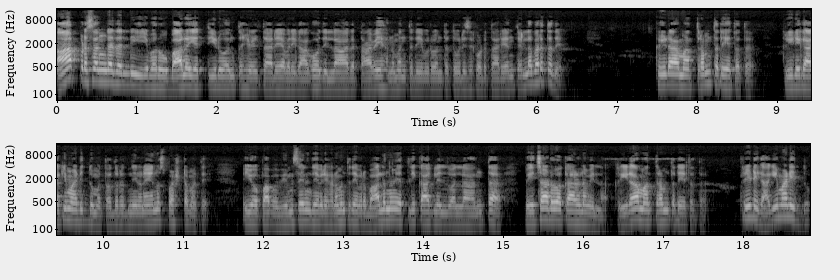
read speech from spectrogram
ಆ ಪ್ರಸಂಗದಲ್ಲಿ ಇವರು ಬಾಲ ಎತ್ತಿಡು ಅಂತ ಹೇಳ್ತಾರೆ, ಅವರಿಗೆ ಆಗೋದಿಲ್ಲ, ಆಗ ತಾವೇ ಹನುಮಂತ ದೇವರು ಅಂತ ತೋರಿಸಿಕೊಡ್ತಾರೆ ಅಂತೆಲ್ಲ ಬರ್ತದೆ. ಕ್ರೀಡಾ ಮಾತ್ರಂ ತದೇತತ. ಕ್ರೀಡೆಗಾಗಿ ಮಾಡಿದ್ದು ಮತ್ತು ಅದರ ನಿರ್ಣಯನೂ ಸ್ಪಷ್ಟ ಮತ್ತೆ, ಅಯ್ಯೋ ಪಾಪ ಭೀಮಸೇನ ದೇವರಿಗೆ ಹನುಮಂತ ದೇವರ ಬಾಲನೂ ಎತ್ತಲಿಕ್ಕಾಗಲಿಲ್ವಲ್ಲ ಅಂತ ಪೇಚಾಡುವ ಕಾರಣವಿಲ್ಲ. ಕ್ರೀಡಾ ಮಾತ್ರಂ ತದೇತತ. ಕ್ರೀಡೆಗಾಗಿ ಮಾಡಿದ್ದು.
